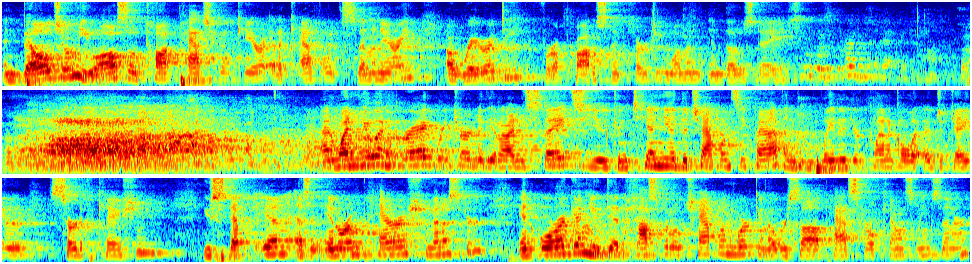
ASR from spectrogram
In Belgium, you also taught pastoral care at a Catholic seminary, a rarity for a Protestant clergywoman in those days. Who was pregnant at the time. and when you and Greg returned to the United States, you continued the chaplaincy path and completed your clinical educator certification. You stepped in as an interim parish minister. In Oregon, you did hospital chaplain work and oversaw a pastoral counseling center.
